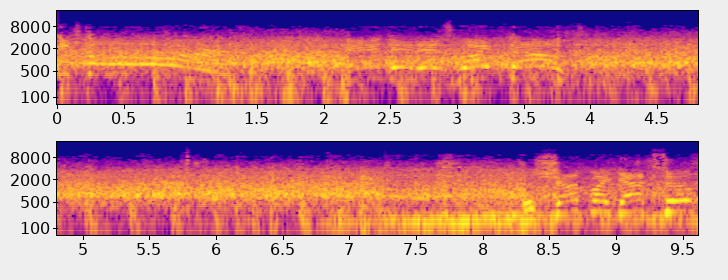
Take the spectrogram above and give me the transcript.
He scores! And it is wiped out. The shot by Datsyuk.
